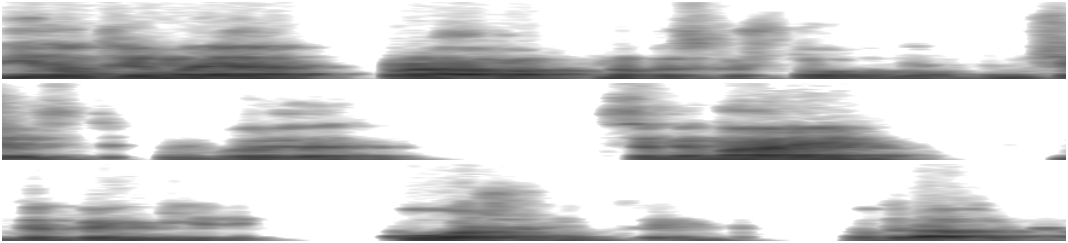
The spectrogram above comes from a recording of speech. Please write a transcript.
він отримує право на безкоштовну участь в семінарі ДПНІРі. Кожен отримує. Одразу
